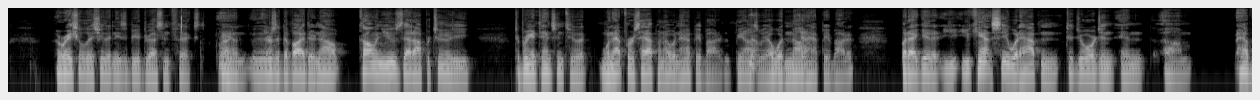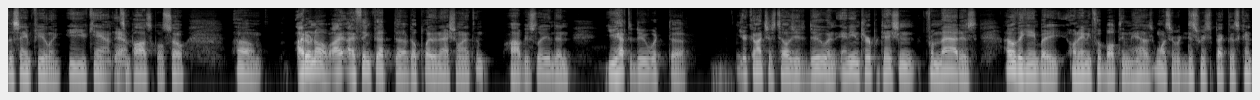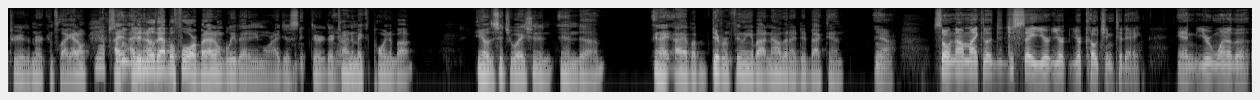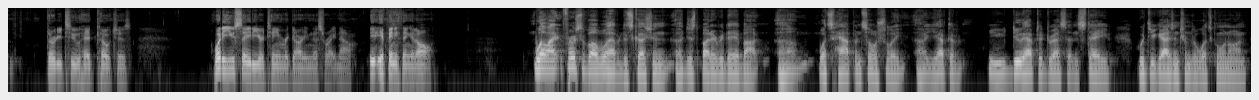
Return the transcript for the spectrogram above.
a racial issue that needs to be addressed and fixed. Right. And there's a divide there. Now, Colin used that opportunity to bring attention to it. When that first happened, I wasn't happy about it. To be honest no. with you, I was not yeah. happy about it. But I get it. You you can't see what happened to George and and um, have the same feeling. You, you can't. Yeah. It's impossible. So um, I don't know. I, I think that uh, they'll play the national anthem, obviously, and then you have to do what uh, your conscience tells you to do, and any interpretation from that is. I don't think anybody on any football team has wants to disrespect this country or the American flag. I don't. Absolutely, I, I didn't not. know that before, but I don't believe that anymore. I just they're they're yeah. trying to make a point about you know the situation, and and uh, and I, I have a different feeling about now than I did back then. Yeah. So now, Mike, just say you're you're you're coaching today, and you're one of the 32 head coaches. What do you say to your team regarding this right now, if anything at all? Well, I, first of all, we'll have a discussion uh, just about every day about um, what's happened socially. Uh, you have to, you do have to address it and stay with you guys in terms of what's going on,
